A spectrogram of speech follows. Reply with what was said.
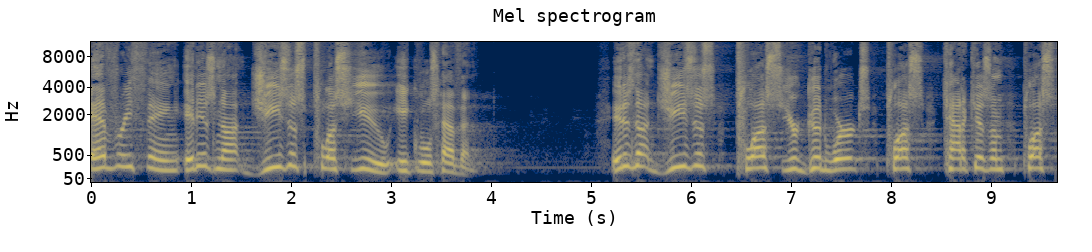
Everything, it is not Jesus plus you equals heaven. It is not Jesus plus your good works, plus catechism, plus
